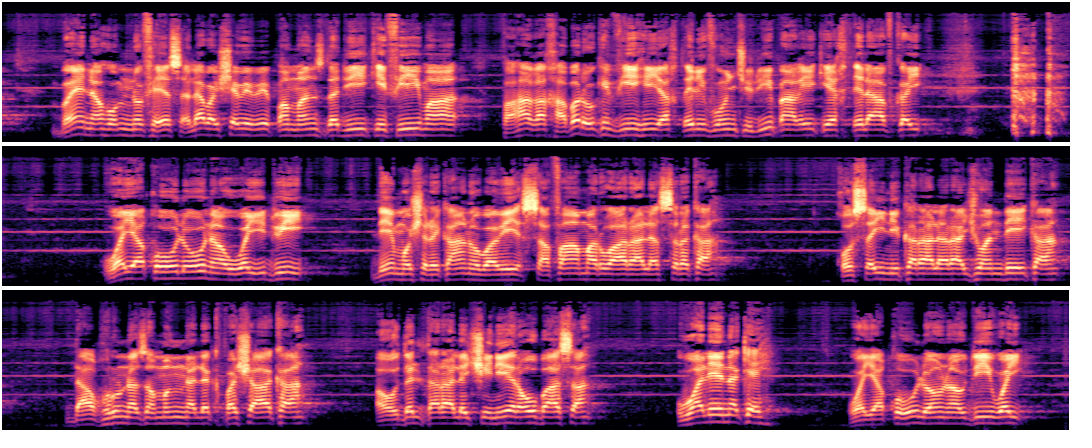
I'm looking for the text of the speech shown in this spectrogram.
بینهم نو فیصله به شوې وي په منځ د دوی کې فیما په هغه خبرو کې فیه یختلفون چې دوی په هغې کې اختلاف کوي ویقولون وی دوی د مشرکانو به وي صفا مروه راله سره که قصی نیکه راله را ژوندې که دا غرونه زمونږ نه لږ په شا که او دلته راله چینې راوباسه ولې نه کې ویقولون او دی وی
